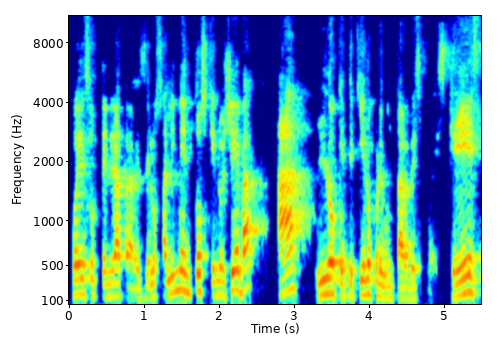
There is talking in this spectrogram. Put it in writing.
puedes obtener a través de los alimentos, que nos lleva a lo que te quiero preguntar después, que es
